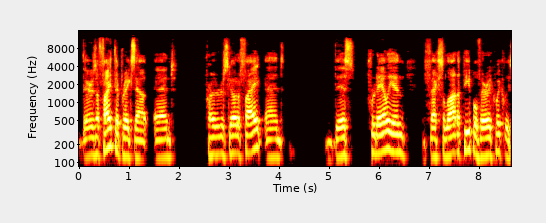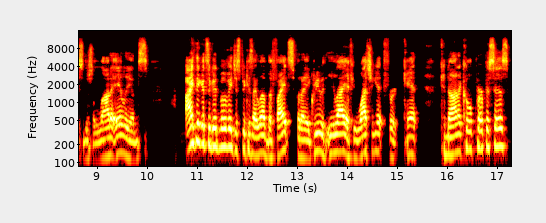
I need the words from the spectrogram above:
there's a fight that breaks out and predators go to fight and this predalien infects a lot of people very quickly so there's a lot of aliens i think it's a good movie just because i love the fights but i agree with eli if you're watching it for can't canonical purposes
